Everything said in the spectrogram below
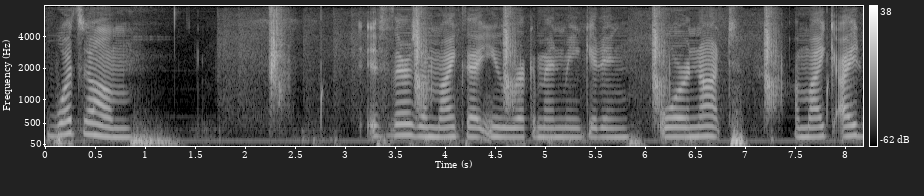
what, um, if there's a mic that you recommend me getting, or not a mic, I'd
